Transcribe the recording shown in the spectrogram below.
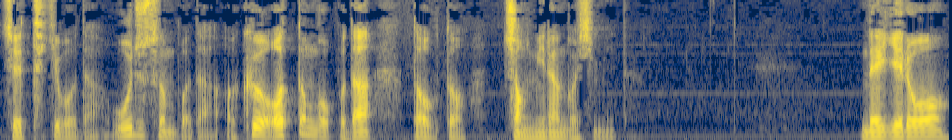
제트기보다 우주선보다 그 어떤 것보다 더욱더 정밀한 것입니다. 네 개로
